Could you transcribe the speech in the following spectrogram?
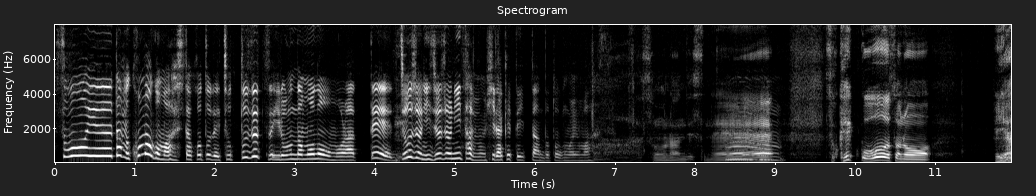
そういう多分こまごましたことでちょっとずついろんなものをもらってうん。徐々に徐々に多分開けていったんだと思います。ああそうなんですね、うんそう結構そのいや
